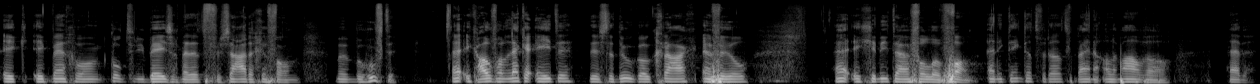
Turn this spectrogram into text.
Ik, ik ben gewoon continu bezig met het verzadigen van mijn behoeften. Ik hou van lekker eten, dus dat doe ik ook graag en veel. Ik geniet daar volop van. En ik denk dat we dat bijna allemaal wel hebben.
